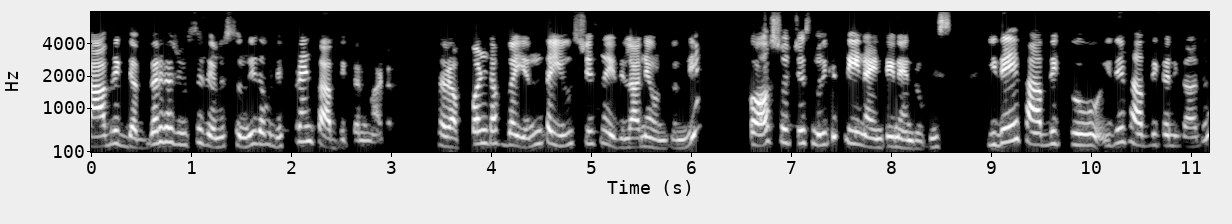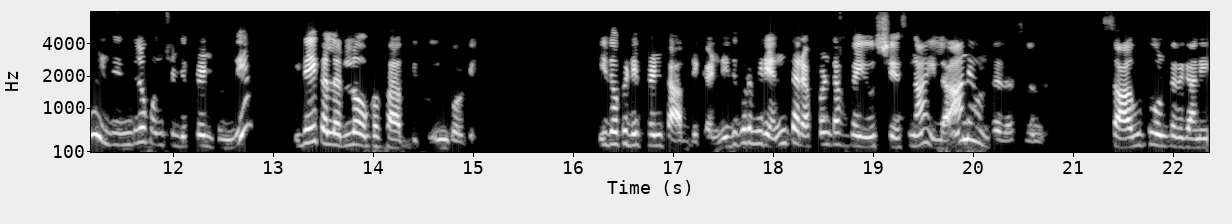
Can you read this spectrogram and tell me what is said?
ఫ్యాబ్రిక్ దగ్గరగా చూస్తే తెలుస్తుంది. ఇది ఒక డిఫరెంట్ ఫ్యాబ్రిక్ అన్నమాట. సరే అప్ అండ్ టఫ్గా ఎంత యూస్ చేసినా ఇది ఇలానే ఉంటుంది. కాస్ట్ వచ్చేసి మనకి త్రీ నైన్టీ నైన్ రూపీస్ ఇదే ఫ్యాబ్రిక్ ఇదే ఫ్యాబ్రిక్ అని కాదు ఇది ఇందులో కొంచెం డిఫరెంట్ ఉంది. ఇదే కలర్లో ఒక ఫ్యాబ్రిక్ ఇంకోటి. ఇది ఒక డిఫరెంట్ ఫ్యాబ్రిక్ అండి. ఇది కూడా మీరు ఎంత రఫ్ అండ్ టఫ్గా యూస్ చేసినా ఇలానే ఉంటది అసలు. సాగుతూ ఉంటది కానీ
